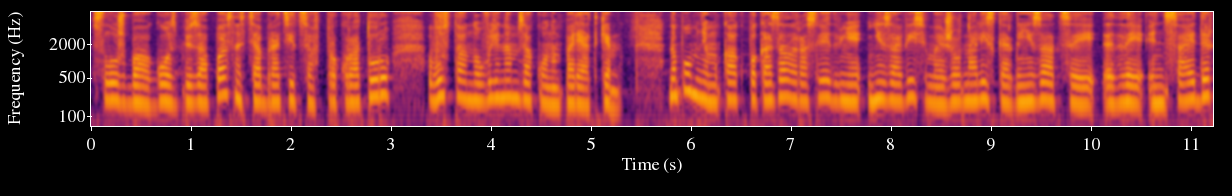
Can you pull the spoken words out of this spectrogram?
служба госбезопасности обратится в прокуратуру в установленном законом порядке. Напомним, как показало расследование независимой журналистской организации The Insider,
